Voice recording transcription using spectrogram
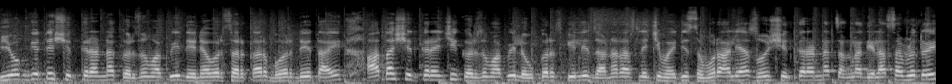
योग्य ते शेतकऱ्यांना कर्जमाफी देण्यावर सरकार भर देत आहे. आता शेतकऱ्यांची कर्जमाफी लवकरच केली जाणार असल्याची माहिती समोर आली असून शेतकऱ्यांना चांगला दिलासा मिळतोय.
